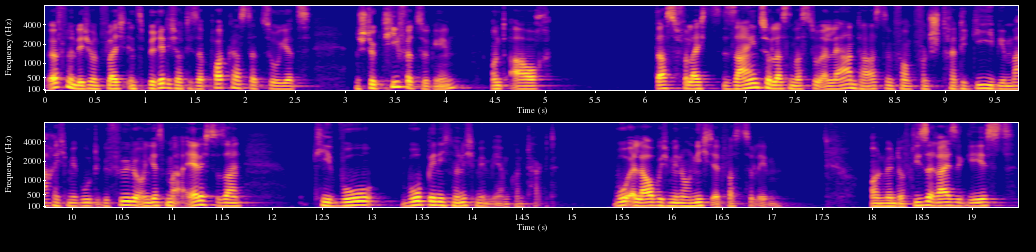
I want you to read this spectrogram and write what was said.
öffne dich und vielleicht inspiriert dich auch dieser Podcast dazu, jetzt ein Stück tiefer zu gehen und auch das vielleicht sein zu lassen, was du erlernt hast in Form von Strategie, wie mache ich mir gute Gefühle und jetzt mal ehrlich zu sein, okay, wo, wo bin ich noch nicht mit mir im Kontakt? Wo erlaube ich mir noch nicht etwas zu leben? Und wenn du auf diese Reise gehst,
